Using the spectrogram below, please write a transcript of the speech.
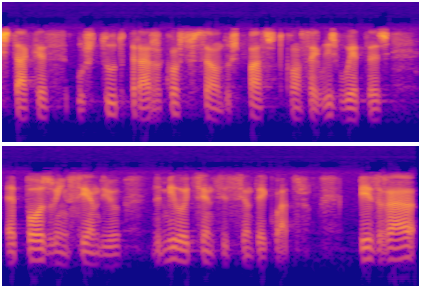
destaca-se o estudo para a reconstrução dos passos de Conselho Lisboetas após o incêndio de 1864. Bezerra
